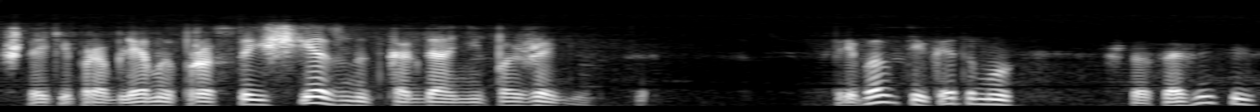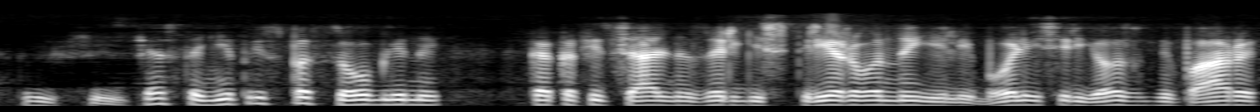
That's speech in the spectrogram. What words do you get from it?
что эти проблемы просто исчезнут, когда они поженятся. Прибавьте к этому, что сожительствующие часто не приспособлены как официально зарегистрированные или более серьезные пары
